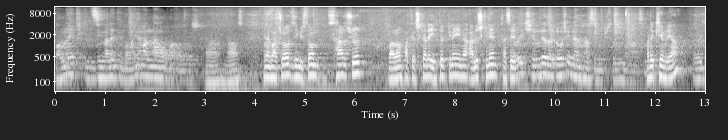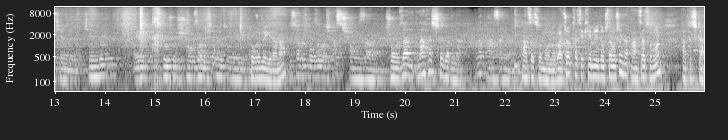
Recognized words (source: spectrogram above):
Балонаи зималетни балон. Ина ман нав овардам дост. бас ина бачаҳо зимистон сар шуд балон покришкара эҳтиёт кунед ина алиш кунед касе Барои Camry дагар боша ина ҳаст, ина пиштаби ма ҳаст. барои кемрия Барои Camry. Camry агар дискошон 16 боша, метавонем. тоғрӣ мегирана 215 боша ҳаст 16. 16 нархаш чӣ бад ина Ина 500 ям. 500 сомоне бачаҳо касе кемри дошта боша ина 500 сомон покришка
